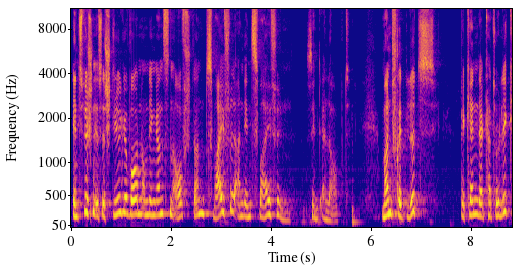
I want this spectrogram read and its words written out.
Inzwischen ist es still geworden um den ganzen Aufstand. Zweifel an den Zweifeln sind erlaubt. Manfred Lütz, bekennender Katholik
